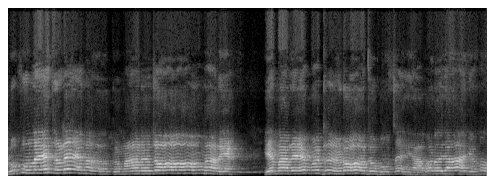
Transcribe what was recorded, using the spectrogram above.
રૂપલે જડે કમાણ જો મારે. એ મારે મઢડો જોવો છે, આવડ જાગનો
